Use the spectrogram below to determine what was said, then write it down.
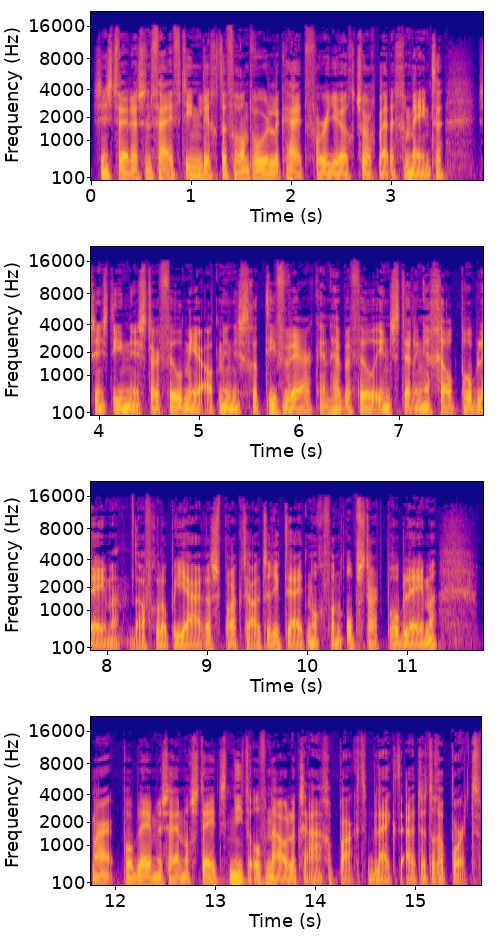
Sinds 2015 ligt de verantwoordelijkheid voor jeugdzorg bij de gemeente. Sindsdien is er veel meer administratief werk en hebben veel instellingen geldproblemen. De afgelopen jaren sprak de autoriteit nog van opstartproblemen. Maar problemen zijn nog steeds niet of nauwelijks aangepakt, blijkt uit het rapport.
